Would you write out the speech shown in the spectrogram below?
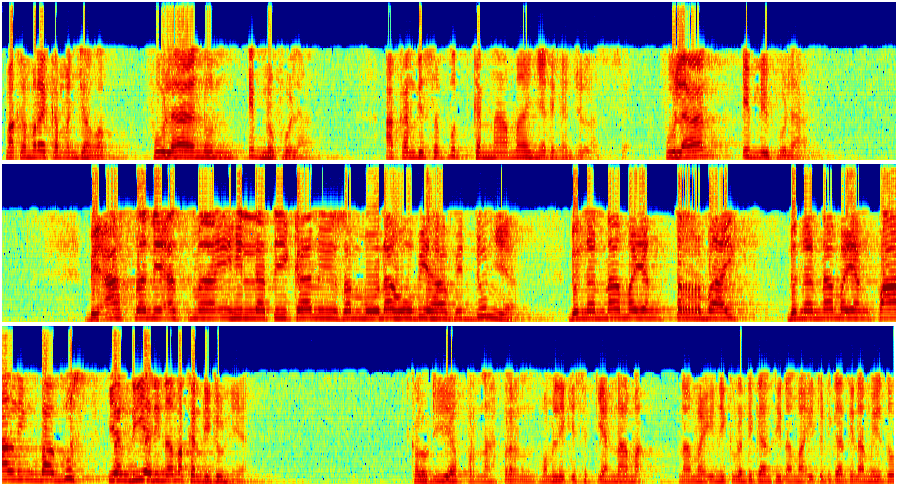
maka mereka menjawab fulanun ibnu fulan akan disebutkan namanya dengan jelas. Fulan ibni fulan. Bi'asani asma'ihi allati kanu yusammunahu biha fid dunya dengan nama yang terbaik dengan nama yang paling bagus yang dia dinamakan di dunia. Kalau dia pernah memiliki sekian nama, nama ini kemudian diganti nama itu, diganti nama itu,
